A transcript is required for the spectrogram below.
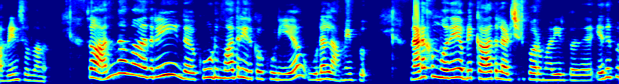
அப்படின்னு சொல்லுவாங்க. ஸோ அந்த மாதிரி இந்த கூடு மாதிரி இருக்கக்கூடிய உடல் அமைப்பு. நடக்கும்போதே அப்படியே காதில் அடிச்சிட்டு போகிற மாதிரி இருக்கிறது எதிர்ப்பு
